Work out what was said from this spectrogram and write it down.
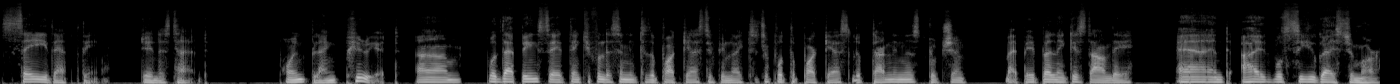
say that thing. Do you understand? Point blank, period. Um, with that being said, thank you for listening to the podcast. If you'd like to support the podcast, look down in the description. My PayPal link is down there. And I will see you guys tomorrow.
